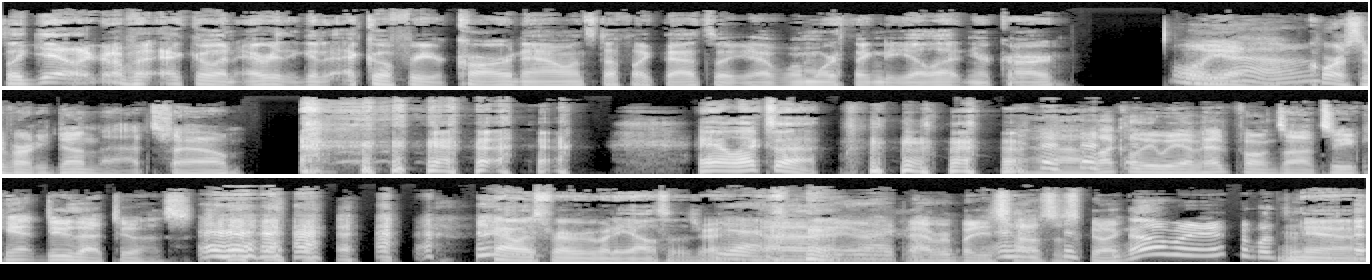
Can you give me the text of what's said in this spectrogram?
like, yeah, they're going to put echo and everything. Get an echo for your car now and stuff like that. So you have one more thing to yell at in your car. well, yeah, of course they've already done that. So, hey, Alexa. uh, luckily we have headphones on, so you can't do that to us. that was for everybody else's, right? Yeah. Uh, yeah, right. Everybody's house is going, oh man, what's Yeah.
